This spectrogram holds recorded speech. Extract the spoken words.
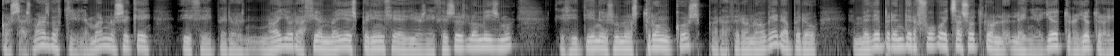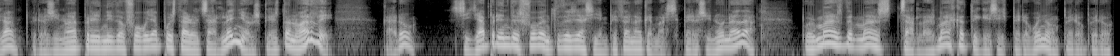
cosas, más doctrina, más no sé qué, dice, pero no hay oración, no hay experiencia de Dios. Dice, eso es lo mismo que si tienes unos troncos para hacer una hoguera, pero en vez de prender fuego echas otro leño y otro y otro, oiga, pero si no ha prendido fuego ya puedes estar echar leños, que esto no arde. Claro, si ya prendes fuego entonces ya sí empiezan a quemarse, pero si no nada, pues más más charlas, más catequesis, pero bueno, pero pero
